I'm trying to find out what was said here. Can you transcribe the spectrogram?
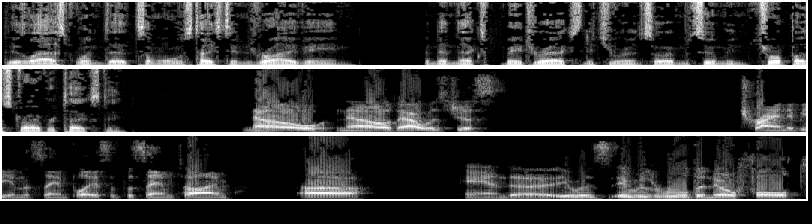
the last one that someone was texting driving and the next major accident you were in, so I'm assuming short bus driver texting? No, no, that was just trying to be in the same place at the same time. Uh, and uh, it was it was ruled a no fault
